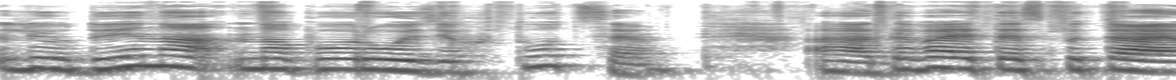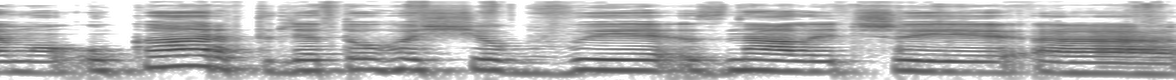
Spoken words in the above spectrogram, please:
Людина на порозі. Хто це? Давайте спитаємо у карт для того, щоб ви знали, чи е,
